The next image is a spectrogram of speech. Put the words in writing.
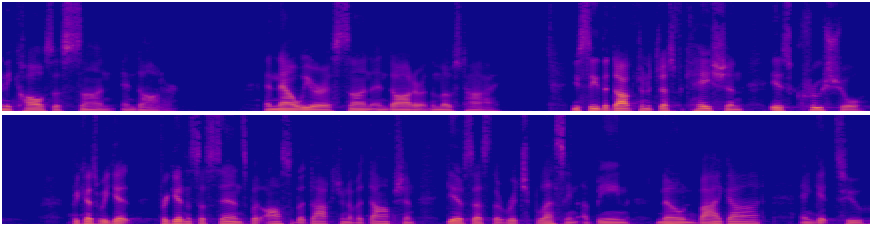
and he calls us son and daughter. And now we are a son and daughter of the Most High. You see, the doctrine of justification is crucial because we get forgiveness of sins, but also the doctrine of adoption gives us the rich blessing of being known by God and get to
